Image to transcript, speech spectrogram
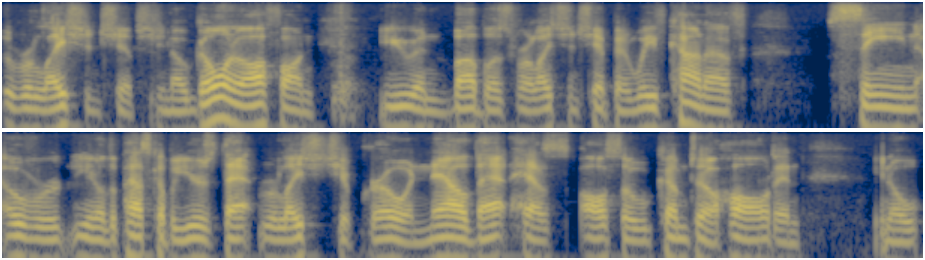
the relationships, you know, going off on you and Bubba's relationship, and we've kind of seen over, you know, the past couple years that relationship grow, and now that has also come to a halt, and you know,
